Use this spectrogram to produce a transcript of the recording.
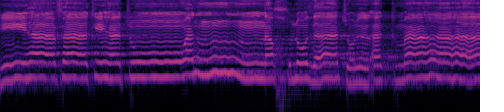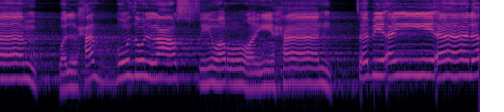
فيها فاكهة والنخل ذات الأكمام والحب ذو العصف والريحان فبأي آلاء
